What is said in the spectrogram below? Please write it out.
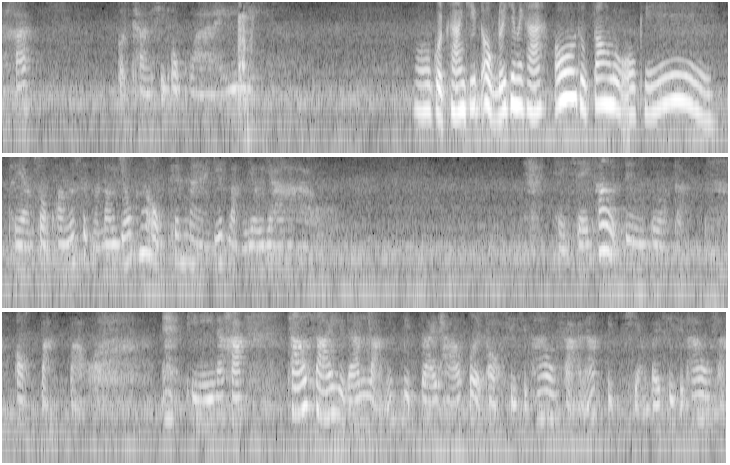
นะคะ กดคางชิดอกไว้ โอ้กดค้างคิดอกด้วยใช่ไหมคะ โอ้ ถูกต้องลูก โอเค พยายามส่งความรู้สึกเหมือนเรายกหน้าอกขึ้นมา ยืดหลังยาวๆ หายใจเข้าดึงตัวกลับ ออกปากเป่าแอะทีนี้นะคะ เท้าซ้ายอยู่ด้านหลัง บิดปลายเท้าเปิดออก 45 องศานะ ปิดเฉียงไป 45 องศา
